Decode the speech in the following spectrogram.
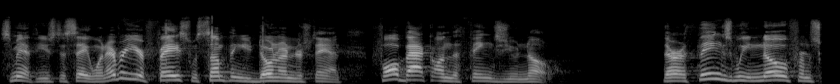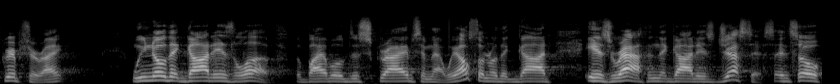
Smith used to say, whenever you're faced with something you don't understand, fall back on the things you know. There are things we know from Scripture, right? We know that God is love. The Bible describes him that. We also know that God is wrath and that God is justice. And so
